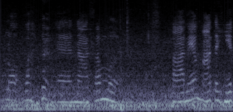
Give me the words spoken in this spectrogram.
ขึ้นหอดครับเลาะว่าแอร์นาซัมเมอร์ตาเนี้ยหาแต่เห็ด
